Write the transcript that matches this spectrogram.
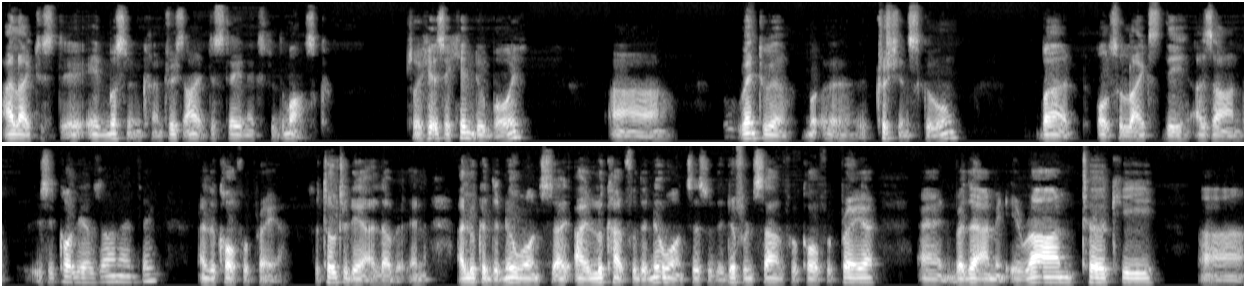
I like to stay in Muslim countries. I like to stay next to the mosque. So here's a Hindu boy, uh, went to a, a, Christian school, but also likes the azan. Is it called the azan? I think, and the call for prayer. So till today, I love it, and I look at the nuance. I, I look out for the nuances with the different sound for call for prayer, and whether I'm in Iran, Turkey, uh,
